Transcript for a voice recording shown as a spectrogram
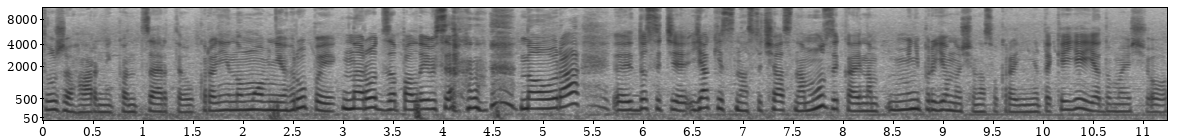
дуже гарні концерти, україномовні групи. Народ запалився на ура. Е, Досить якісна сучасна музика. І нам мені приємно, що в нас в Україні таке є. Я думаю, що.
